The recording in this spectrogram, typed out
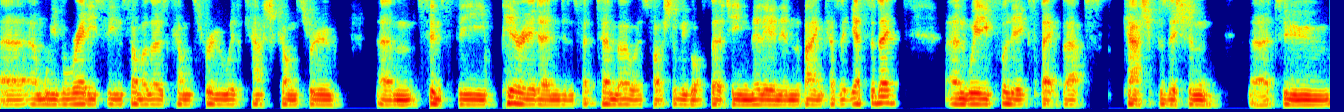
Uh, and we've already seen some of those come through with cash come through um, since the period end in September was such that we've got 13 million in the bank as of yesterday. And we fully expect that cash position uh, to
